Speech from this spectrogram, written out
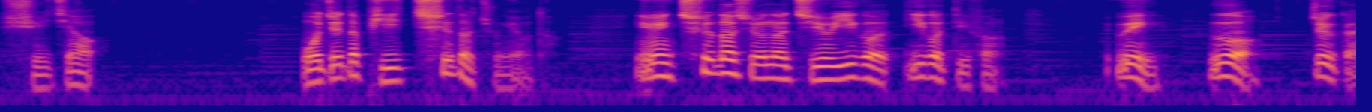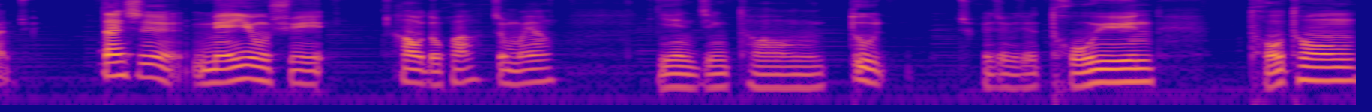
睡觉。我觉得比吃的重要的，因为吃的时候呢，只有一个一个地方，胃饿这个感觉。但是没有睡好的话，怎么样？眼睛疼，肚这个这个这个头晕、头痛，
